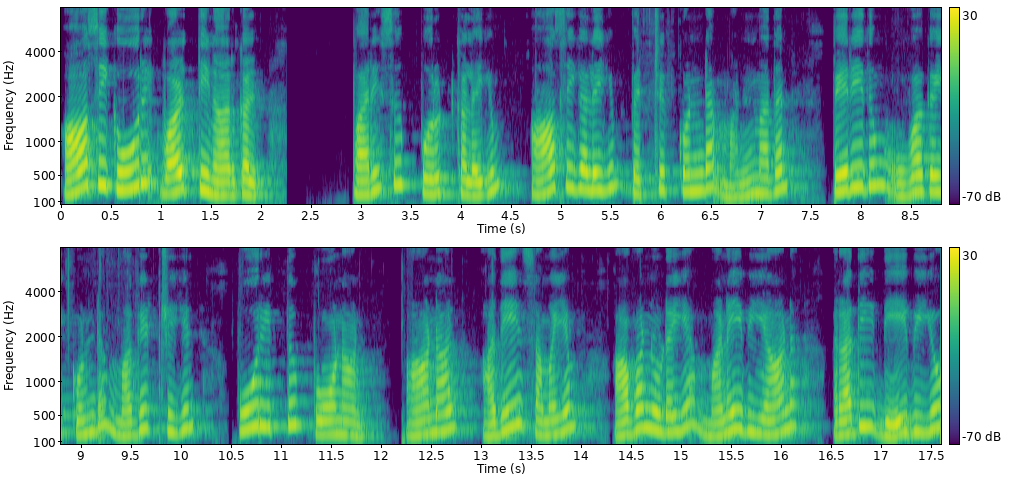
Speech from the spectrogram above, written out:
ஆசி கூறி வாழ்த்தினார்கள். பரிசு பொருட்களையும் ஆசிகளையும் பெற்றுக்கொண்ட மன்மதன் பெரிதும் உவகை கொண்டு மகிழ்ச்சியில் பூரித்துப் போனான். ஆனால் அதே சமயம் அவனுடைய மனைவியான ரதி தேவியோ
